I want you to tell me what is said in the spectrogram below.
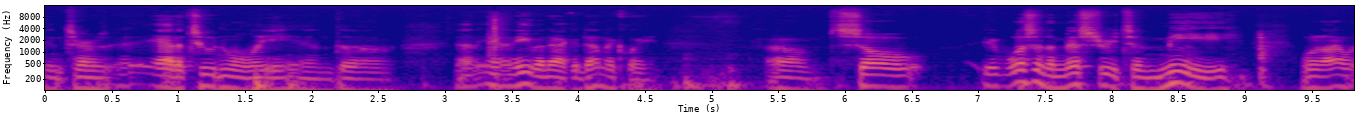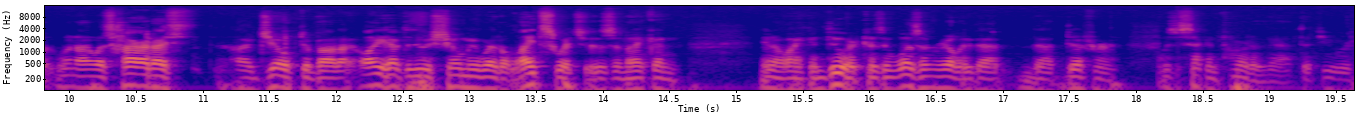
in terms attitudinally and, uh, and, and even academically. Um, so it wasn't a mystery to me when I when I was hired. I, I joked about it. all you have to do is show me where the light switch is, and I can, you know, I can do it because it wasn't really that that different. What was the second part of that that you were?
